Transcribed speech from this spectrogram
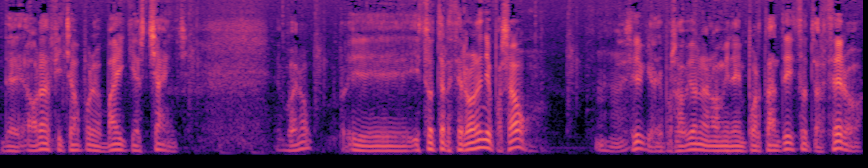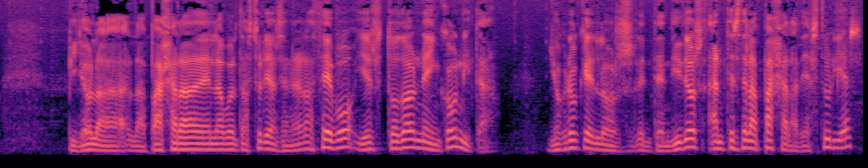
de, ahora fichado por el Bike Exchange bueno, eh, hizo tercero el año pasado. Es decir, que pues había una nómina importante, hizo tercero. Pilló la, la pájara en la Vuelta a Asturias en el acebo y es toda una incógnita. Yo creo que los entendidos antes de la pájara de Asturias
